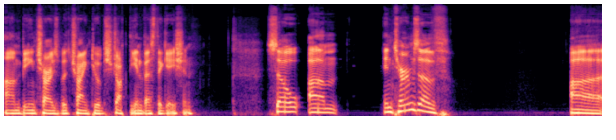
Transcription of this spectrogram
um, being charged with trying to obstruct the investigation. So, um, in terms of uh,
